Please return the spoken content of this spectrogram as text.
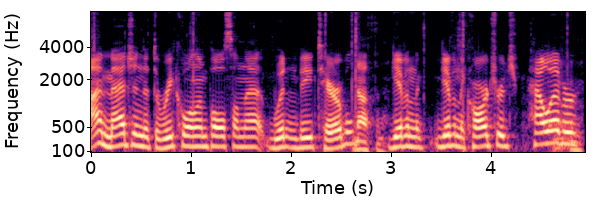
I imagine that the recoil impulse on that wouldn't be terrible. Nothing. Given the given the cartridge. However,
